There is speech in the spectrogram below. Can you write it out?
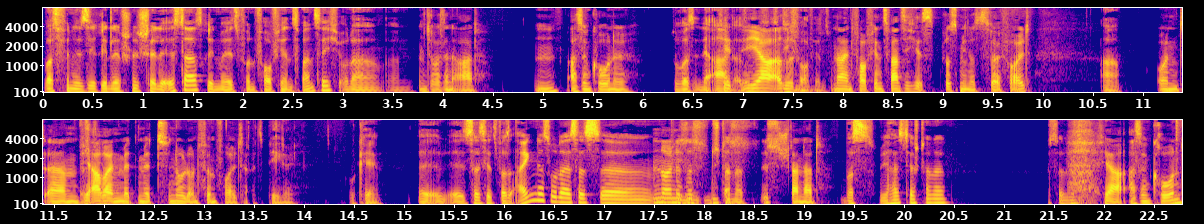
Was für eine serielle Schnittstelle ist das? Reden wir jetzt von V24 oder ähm, sowas in der Art. Mhm. Asynchrone. sowas in der Art? ja, also ist nicht V24. nein, V24 ist plus minus 12 Volt. Ah, Und ähm, wir arbeiten mit, mit 0 und 5 Volt als Pegel. okay. Äh, ist das jetzt was eigenes oder ist das äh, Nein, das ist Standard? Das ist Standard. Was, wie heißt der Standard? Was ist das? Ja, asynchron.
